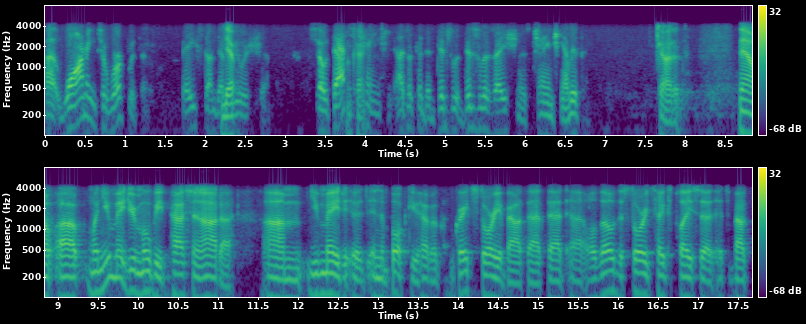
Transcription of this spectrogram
uh, wanting to work with them based on their Yep. viewership. So that's Okay. changing. As I said, the digital, digitalization is changing everything. Got it. Now, uh, when you made your movie Passionada, um, you made it in the book. You have a great story about that. That uh, although the story takes place, uh, it's about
